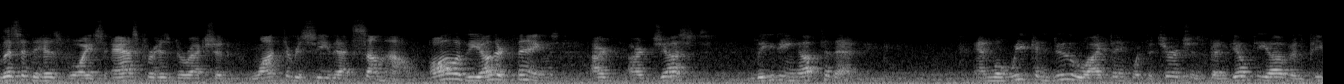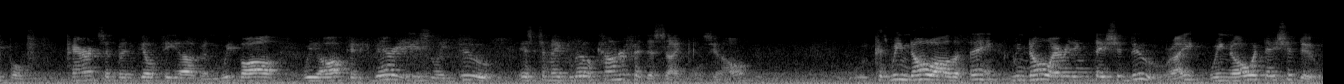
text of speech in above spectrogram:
listen to his voice, ask for his direction, want to receive that somehow. All of the other things are, are just leading up to that. And what we can do, I think, what the church has been guilty of and people parents have been guilty of, and we've all we all could very easily do, is to make little counterfeit disciples. You know, because we know all the things. We know everything that they should do, right? We know what they should do,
